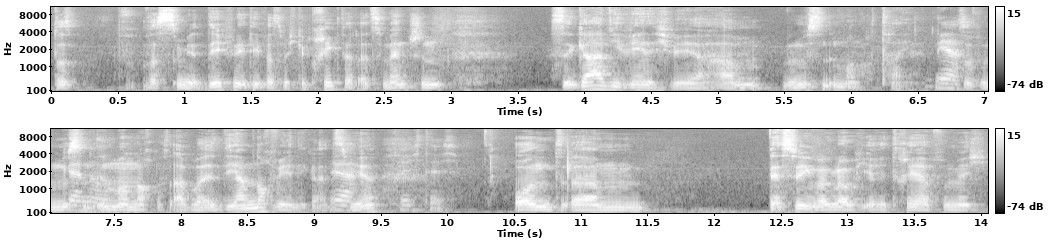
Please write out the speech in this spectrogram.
das, was mir definitiv, was mich geprägt hat als Menschen ist egal, wie wenig wir hier haben, wir müssen immer noch teilen. Ja, also wir müssen genau. immer noch was aber Die haben noch weniger als ja, wir. Richtig. Und ähm, deswegen war, glaube ich, Eritrea für mich,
